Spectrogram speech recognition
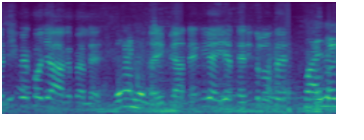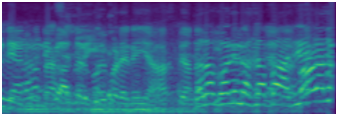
ਗੱਡੀ ਵੇਖੋ ਜਾ ਕੇ ਪਹਿਲੇ। ਨਹੀਂ ਪਿਆਨੇ ਕੀ ਆਈ ਇੱਥੇ ਨਹੀਂ ਖਲੋਤੇ। ਫਾਈਨਲ ਜੈਨੂਨ ਦੀ ਗੱਲ ਕੋਈ ਬੜੇ ਨਹੀਂ ਯਾਰ ਪਿਆਨਾ ਚਲੋ ਕੋਈ ਮਸਲਾ ਭਾਜੀ ਹਾਂਜੀ।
